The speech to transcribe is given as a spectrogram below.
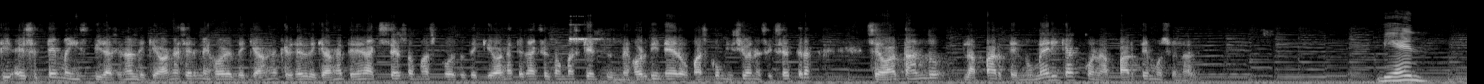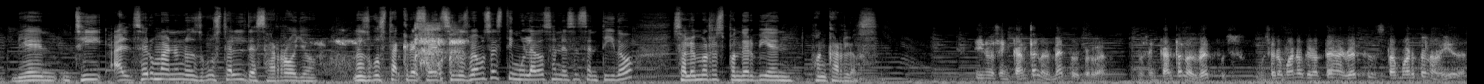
ese tema inspiracional de que van a ser mejores, de que van a crecer, de que van a tener acceso a más cosas, de que van a tener acceso a más clientes, mejor dinero, más comisiones, etcétera, se va atando la parte numérica con la parte emocional. Bien, Bien, sí, al ser humano nos gusta el desarrollo, nos gusta crecer. Si nos vemos estimulados en ese sentido, solemos responder bien, Juan Carlos. Y nos encantan los retos, ¿verdad? Nos encantan los retos. Un ser humano que no tenga retos está muerto en la vida.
